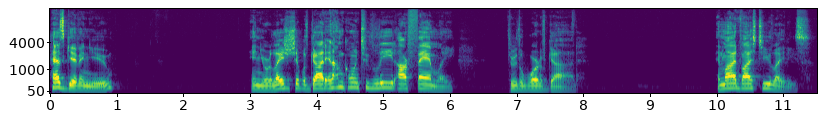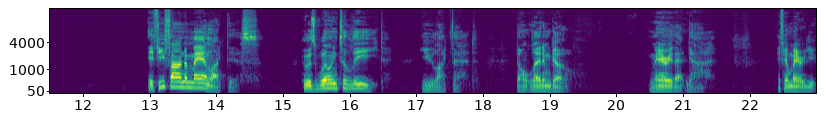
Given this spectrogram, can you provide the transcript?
has given you in your relationship with God, and I'm going to lead our family through the Word of God. And my advice to you, ladies if you find a man like this who is willing to lead you like that, don't let him go marry that guy if he'll marry you.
